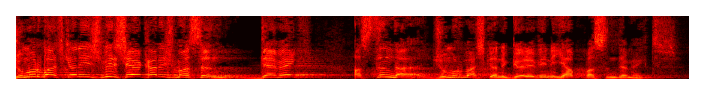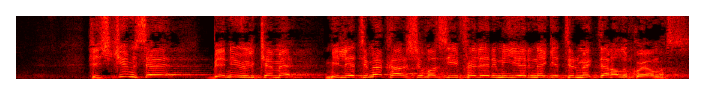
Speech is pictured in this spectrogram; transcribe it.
Cumhurbaşkanı hiçbir şeye karışmasın demek aslında Cumhurbaşkanı görevini yapmasın demektir. Hiç kimse beni ülkeme, milletime karşı vazifelerimi yerine getirmekten alıkoyamaz.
